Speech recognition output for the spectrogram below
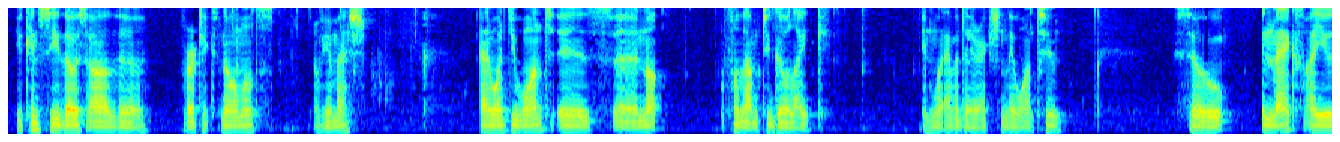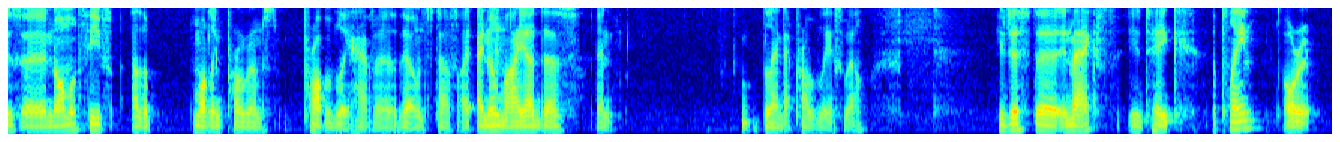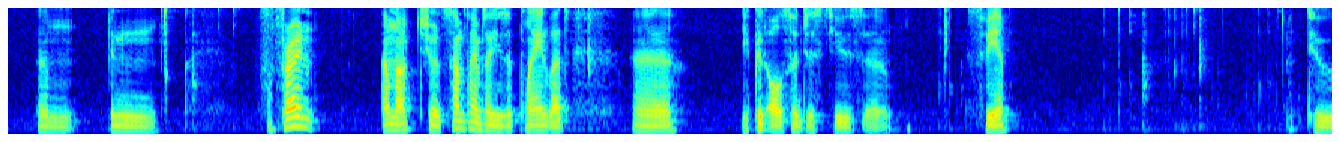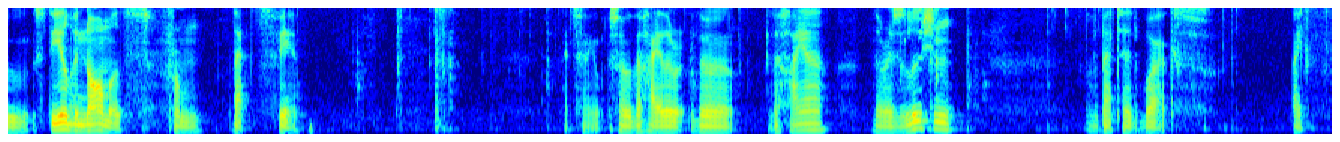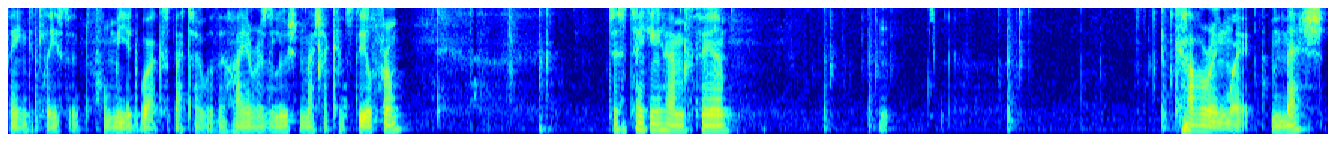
You can see those are the vertex normals of your mesh and what you want is uh, not for them to go like in whatever direction they want to. So in Max I use a normal thief. Other modeling programs probably have uh, their own stuff. I, I know Maya does and Blender probably as well. You just uh, in Max you take a plane or um, in for Fern I'm not sure. Sometimes I use a plane but uh, you could also just use a sphere to steal the normals from that sphere. So the higher the the higher the resolution, the better it works. I think, at least it, for me, it works better with a higher resolution mesh I can steal from. Just taking hemisphere covering my mesh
